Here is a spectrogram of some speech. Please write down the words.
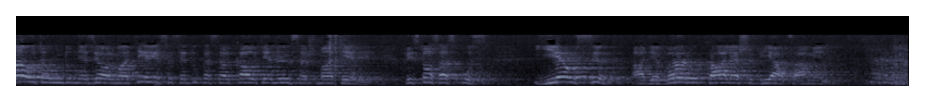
caută un Dumnezeu al materiei să se ducă să-L caute în însăși materie. Hristos a spus, eu sunt adevărul, calea și viața. Amin. Amin.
